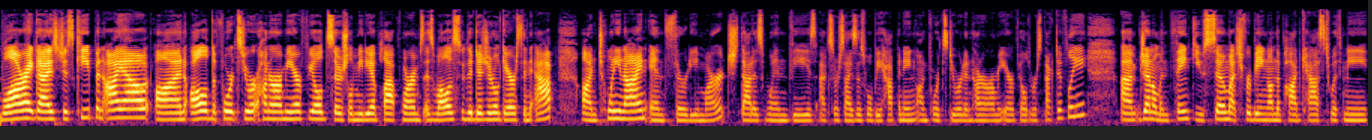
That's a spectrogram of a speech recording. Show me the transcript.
Well, all right, guys, just keep an eye out on all of the Fort Stewart Hunter Army Airfield social media platforms, as well as through the Digital Garrison app on 29 and 30 March. That is when these exercises will be happening on Fort Stewart and Hunter Army Airfield, respectively. Um, gentlemen, thank you so much for being on the podcast with me.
